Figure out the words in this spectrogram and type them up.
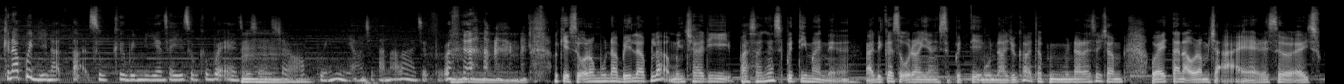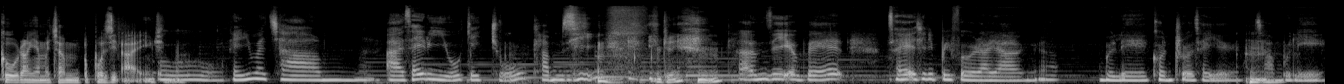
kenapa dia nak tak suka benda yang saya suka buat kan. So saya Hmm. cakap apa ni yang macam tak nak lah macam tu. Hmm. Okay, seorang Muna Bella pula mencari pasangan seperti mana? Adakah seorang yang seperti Muna juga ataupun Muna rasa macam, oh, I tak nak orang macam I. I rasa I suka orang yang macam opposite I. Macam. Oh, saya macam uh, saya Rio, kecoh, clumsy. Okay. Hmm. clumsy a bit. Saya actually prefer orang yang uh, boleh control saya. Macam boleh,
